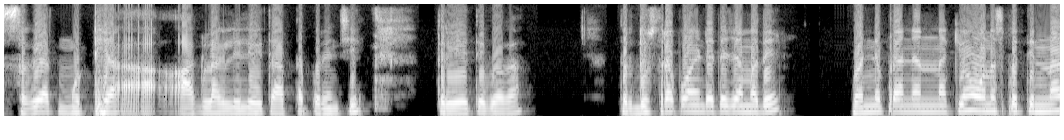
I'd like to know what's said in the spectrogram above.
सगळ्यात मोठी आग लागलेली होती आतापर्यंतची. तर येते बघा. तर दुसरा पॉइंट आहे त्याच्यामध्ये वन्य प्राण्यांना किंवा वनस्पतींना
